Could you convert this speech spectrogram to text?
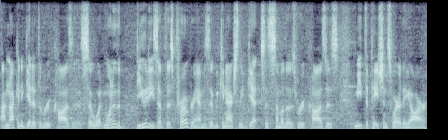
I'm not going to get at the root causes. So, what one of the beauties of this program is that we can actually get to some of those root causes, meet the patients where they are,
